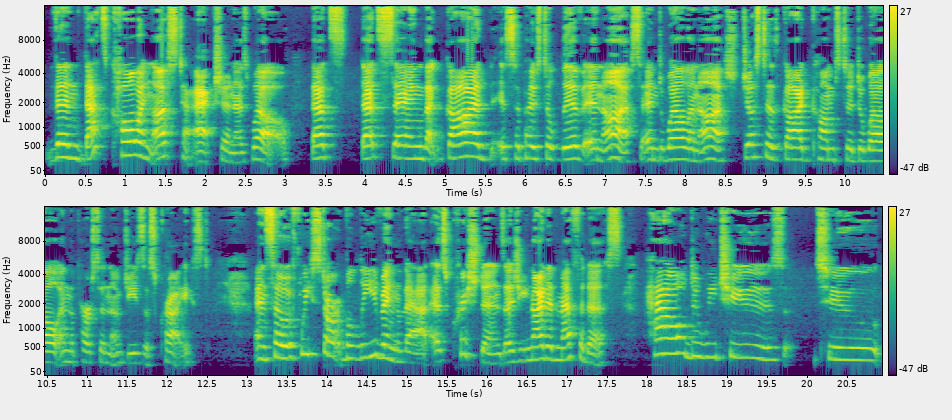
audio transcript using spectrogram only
then that's calling us to action as well. That's that's saying that God is supposed to live in us and dwell in us just as God comes to dwell in the person of Jesus Christ. And so if we start believing that as Christians, as United Methodists, how do we choose to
